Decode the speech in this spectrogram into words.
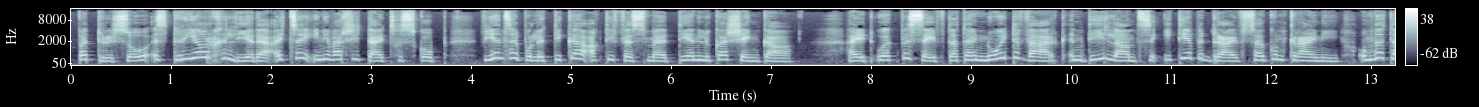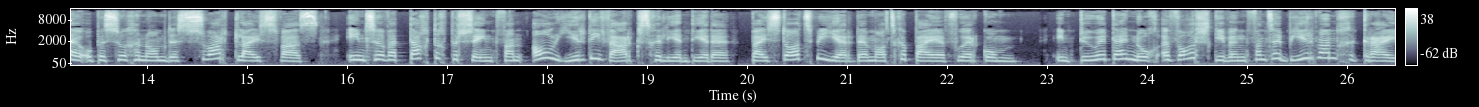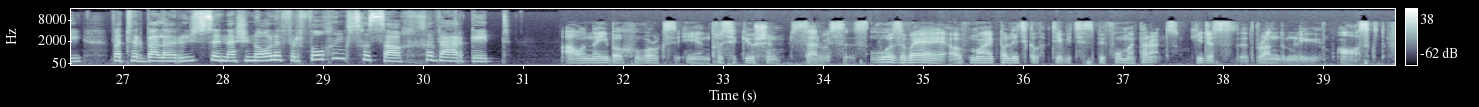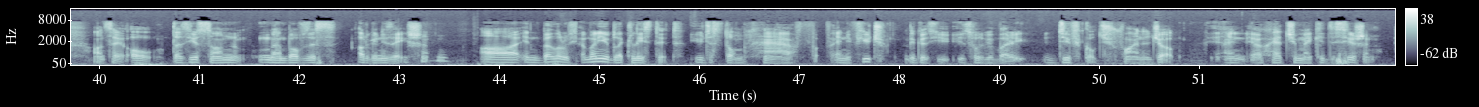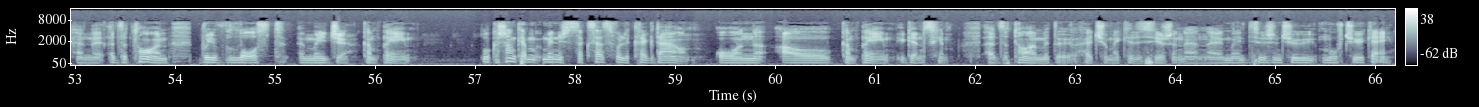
Patruso is 3 jaar gelede uit sy universiteit geskop weens sy politieke aktivisme teen Lukasjenko. Hy het ook besef dat hy nooit 'n werk in die land se IT-bedryf sou kon kry nie, omdat hy op 'n sogenaamde swart lys was en sowat 80% van al hierdie werksgeleenthede by staatsbeheerde maatskappye voorkom. En toe het hy nog 'n waarskuwing van sy buurman gekry wat vir Belarus se nasionale vervolgingsgesag gewerk het. Our neighbor who works in prosecution services was aware of my political activities before my parents. He just randomly asked and said, "Oh, does your son member of this organization?" Uh, in Belarus, when you're blacklisted, you just don't have any future because you, it will be very difficult to find a job and I had to make a decision. And at the time, we've lost a major campaign. Lukashenko managed to successfully crack down on our campaign against him. At the time, it uh, had to make a decision, and I made a decision to move to UK.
